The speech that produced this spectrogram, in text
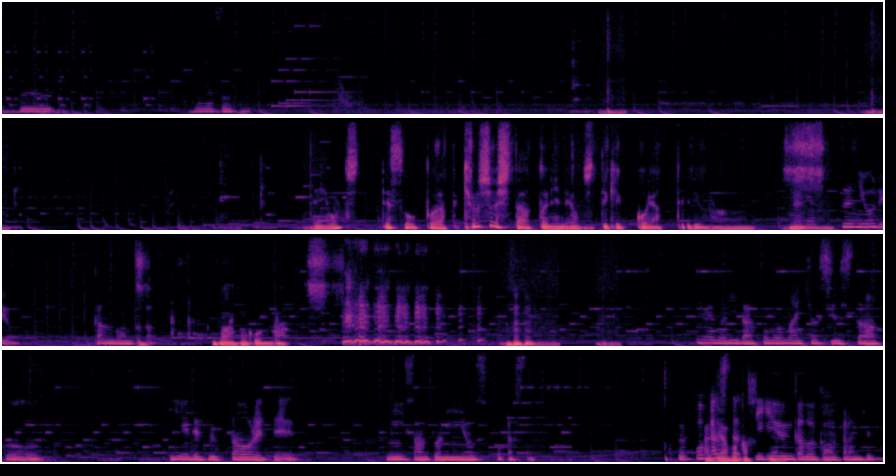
曲流そうかな。寝落ちって相当やって、挙手した後に寝落ちって結構やってるよな。ね普通におるよ。ガンゴンとか。番号だ。夢のリーダー、この前挙手した後、家でぶっ倒れて、23と24すっぽか。した。すっぽか。したって言うんか。どうか。わか。らんけど。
